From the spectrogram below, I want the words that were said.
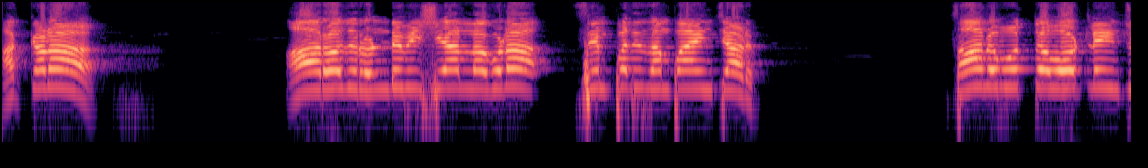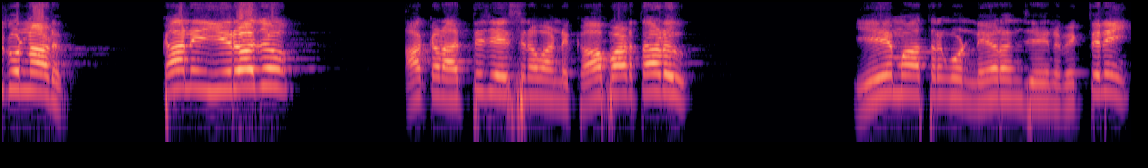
అక్కడ ఆ రోజు రెండు విషయాల్లో కూడా సింపతి సంపాదించాడు. సానుభూతితో ఓట్లు వేయించుకున్నాడు. కానీ ఈరోజు అక్కడ హత్య చేసిన వాడిని కాపాడతాడు. ఏమాత్రం కూడా నేరం చేయని వ్యక్తిని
